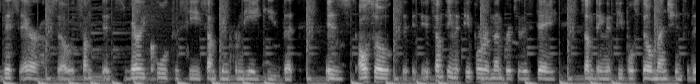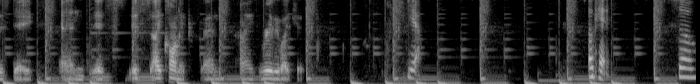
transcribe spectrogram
this era. So it's some. It's very cool to see something from the '80s that is also. It's something that people remember to this day. Something that people still mention to this day, and it's it's iconic, and I really like it. Yeah. Okay. So,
